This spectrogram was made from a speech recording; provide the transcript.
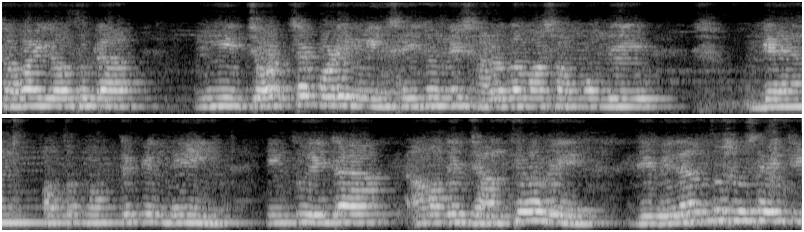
সবাই অতটা নিয়ে চর্চা করেনি, সেই জন্য সারদা মা সম্বন্ধে জ্ঞান অত প্রত্যেকের নেই। কিন্তু এটা আমাদের জানতে হবে যে বেদান্ত সোসাইটি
